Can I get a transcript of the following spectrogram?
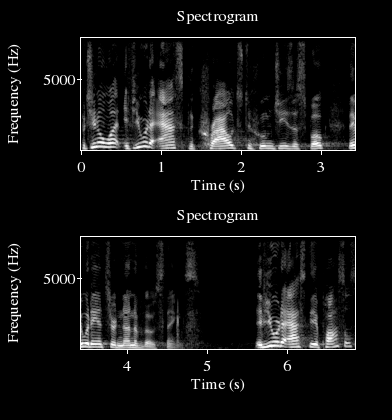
But you know what? If you were to ask the crowds to whom Jesus spoke, they would answer none of those things. If you were to ask the apostles,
